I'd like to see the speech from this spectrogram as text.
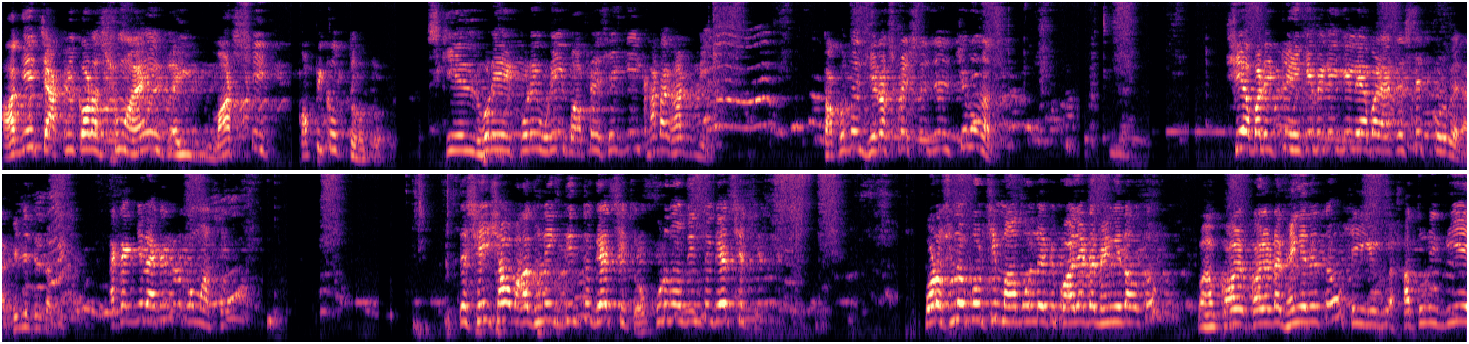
আগে চাকরি করার সময় এই মার্কশিট কপি করতে হতো। স্কেল ধরে করে উড়েই বাপরে সে কি খাটাখাটনি। তখন তো জেরক্স মেশিন ছিল না। সে আবার একটু এঁকে বেঁকে গেলে আবার অ্যাটেস্টেড করবে না গেজেটেড অফিসে এক একজন এক এক রকম আছে। তা সেই সব আধুনিক দিন তো গেছে তো, পুরোনো দিন তো গেছে তো। পড়াশুনো করছি, মা বলল একটু কয়লাটা ভেঙে দাও তো। কয়লাটা ভেঙে দিত সেই হাতুড়ি দিয়ে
